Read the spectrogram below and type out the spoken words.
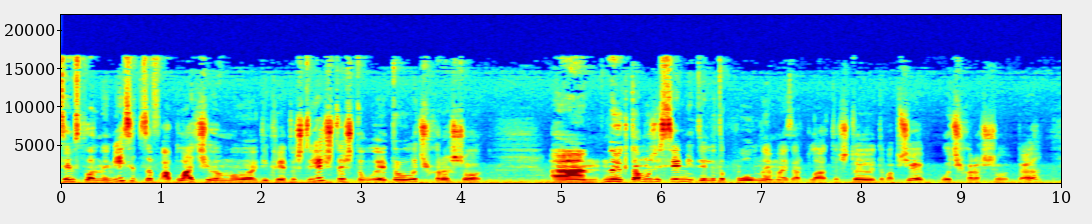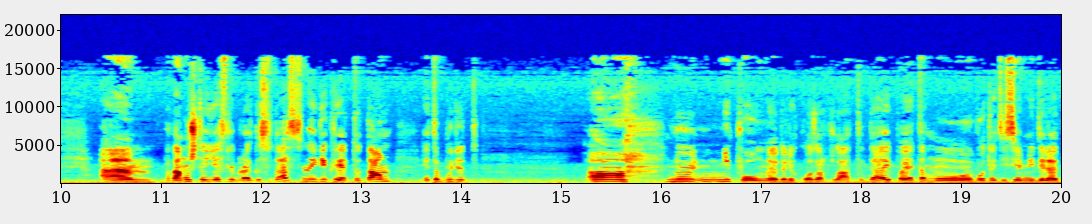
семь с половиной месяцев оплачиваемого декрета, что я считаю, что это очень хорошо. А, ну и к тому же 7 недель это полная моя зарплата, что это вообще очень хорошо, да. А, потому что если брать государственный декрет, то там это будет а, ну, не полная далеко зарплата, да, и поэтому вот эти 7 недель от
